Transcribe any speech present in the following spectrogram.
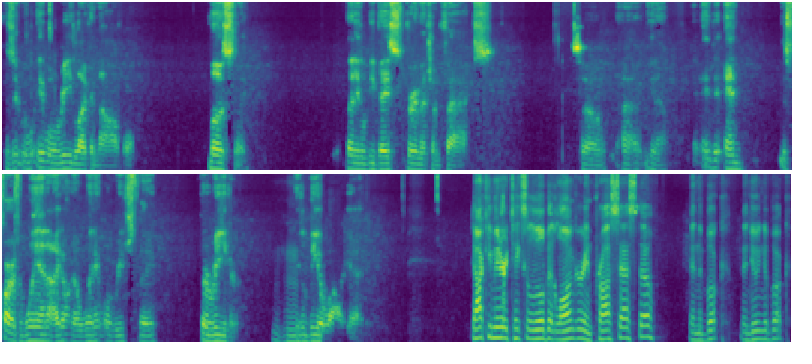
because it will, it will read like a novel mostly but it'll be based very much on facts. So, uh, you know, and, and, as far as when, I don't know when it will reach the the reader. Mm-hmm. It'll be a while yet. Documentary takes a little bit longer in process, though, than the book, than doing a book.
